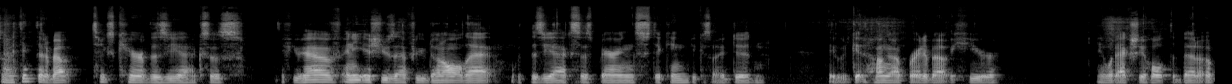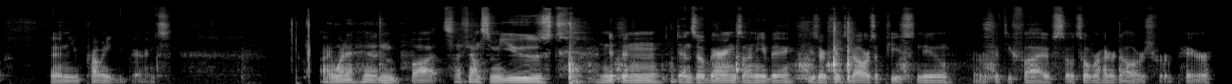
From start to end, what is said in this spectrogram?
So I think that about takes care of the z-axis. If you have any issues after you've done all that with the z-axis bearings sticking, because I did, they would get hung up right about here and would actually hold the bed up, then you probably need new bearings. I went ahead and bought, I found some used Nippon Denso bearings on eBay. These are $50 a piece new, or 55 so it's over $100 for a pair.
